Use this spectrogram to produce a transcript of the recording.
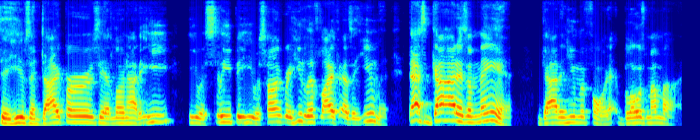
He was in diapers. He had learned how to eat. He was sleepy. He was hungry. He lived life as a human. That's God as a man, God in human form. That blows my mind.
